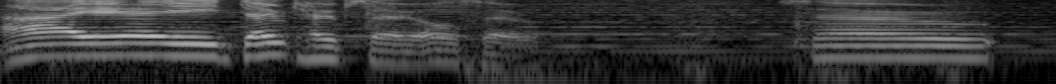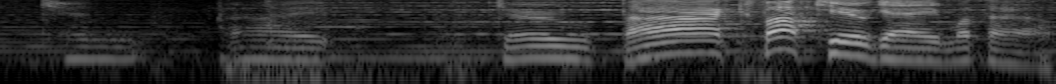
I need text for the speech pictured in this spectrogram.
I don't hope so, also. So, can I go back? Fuck you, game. What the hell?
